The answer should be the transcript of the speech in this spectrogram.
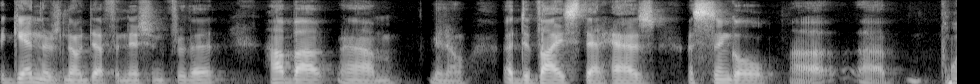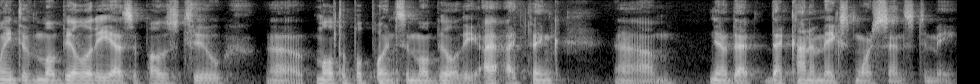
Again, there's no definition for that. How about um, you know, a device that has a single uh, uh, point of mobility as opposed to uh, multiple points of mobility. I, I think um, you know that that kind of makes more sense to me.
